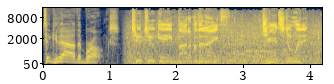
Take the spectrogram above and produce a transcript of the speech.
to get out of the Bronx. 2 2 game, bottom of the ninth. Chance to win it.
